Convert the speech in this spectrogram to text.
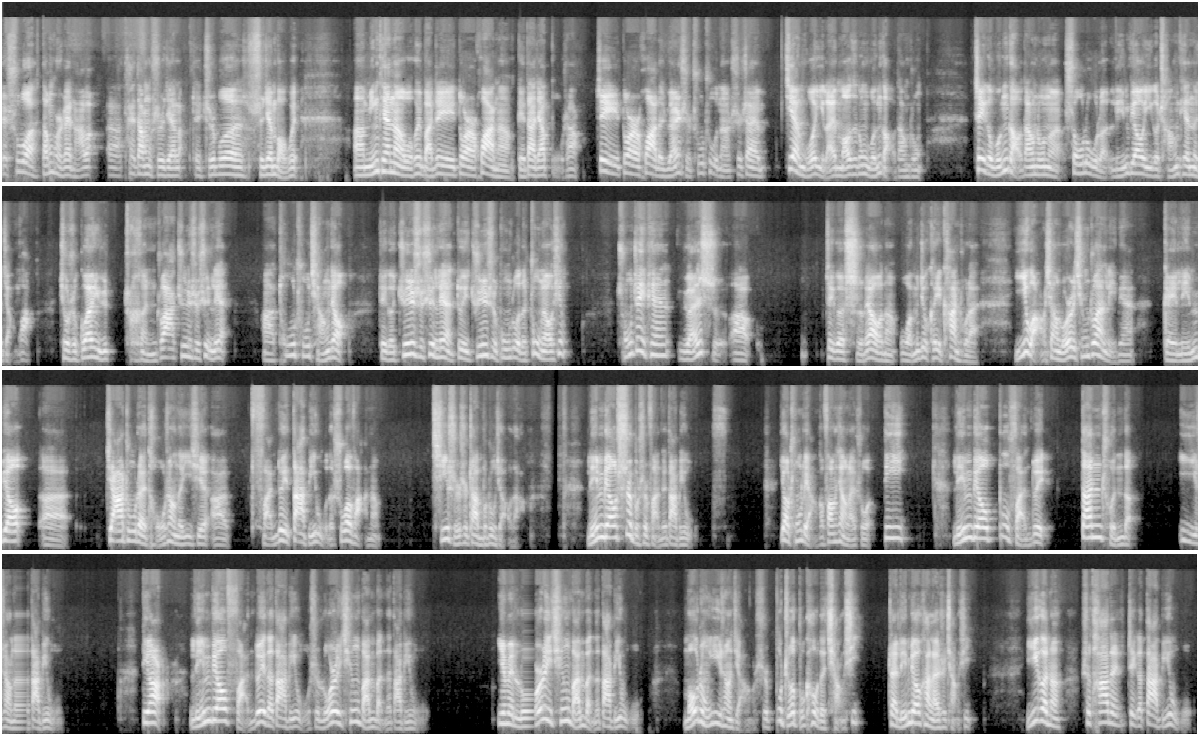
这书啊，等会儿再拿吧。啊，太耽误时间了，这直播时间宝贵。啊，明天呢，我会把这段话呢给大家补上。这段话的原始出处呢是在建国以来毛泽东文稿当中。这个文稿当中呢，收录了林彪一个长篇的讲话，就是关于狠抓军事训练啊，突出强调这个军事训练对军事工作的重要性。从这篇原始啊这个史料呢，我们就可以看出来，以往像罗瑞卿传里边给林彪呃加诸在头上的一些啊反对大比武的说法呢，其实是站不住脚的。林彪是不是反对大比武？要从两个方向来说。第一，林彪不反对单纯的意义上的大比武。第二，林彪反对的大比武是罗瑞卿版本的大比武，因为罗瑞卿版本的大比武，某种意义上讲是不折不扣的抢戏，在林彪看来是抢戏。一个呢是他的这个大比武。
